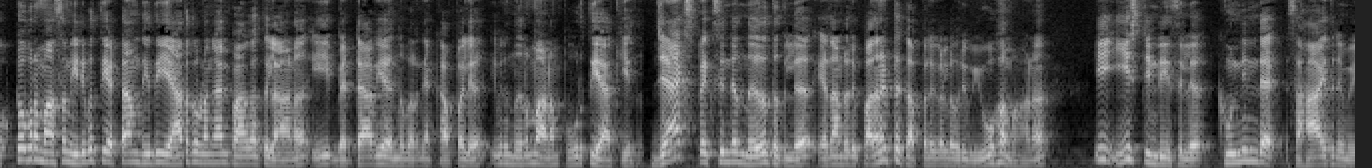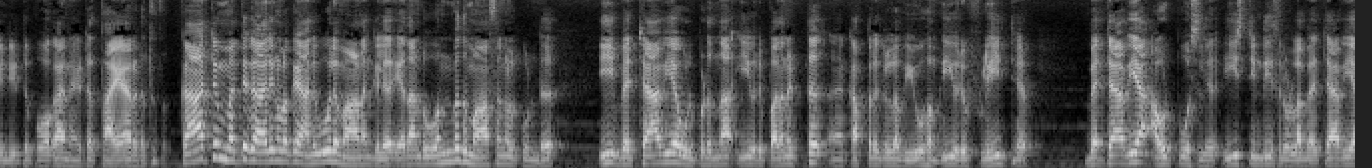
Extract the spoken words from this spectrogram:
ഒക്ടോബർ മാസം ഇരുപത്തി എട്ടാം തീയതി യാത്ര തുടങ്ങാൻ പാകത്തിലാണ് ഈ ബറ്റാവിയ എന്ന് പറഞ്ഞ കപ്പൽ ഇവർ നിർമ്മാണം പൂർത്തിയാക്കിയത്. ജാക്ക് സ്പെക്സിന്റെ നേതൃത്വത്തിൽ ഏതാണ്ട് ഒരു പതിനെട്ട് കപ്പലുകളുടെ ഒരു വ്യൂഹമാണ് ഈ ഈസ്റ്റ് ഇൻഡീസിൽ കുഞ്ഞിന്റെ സഹായത്തിന് വേണ്ടിയിട്ട് പോകാനായിട്ട് തയ്യാറെടുത്തത്. കാറ്റും മറ്റു കാര്യങ്ങളൊക്കെ അനുകൂലമാണെങ്കിൽ ഏതാണ്ട് ഒൻപത് മാസങ്ങൾ കൊണ്ട് ഈ ബറ്റാവിയ ഉൾപ്പെടുന്ന ഈ ഒരു പതിനെട്ട് കപ്പലുകളുടെ വ്യൂഹം ഈ ഒരു ഫ്ലീറ്റ് ബറ്റാവിയ ഔട്ട് പോസ്റ്റിൽ ഈസ്റ്റ് ഇൻഡീസിലുള്ള ബറ്റാവിയ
